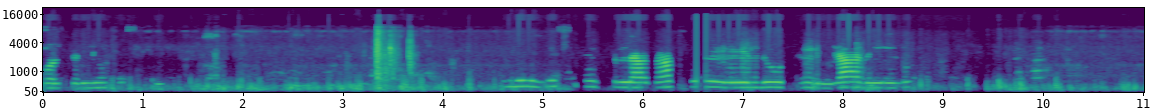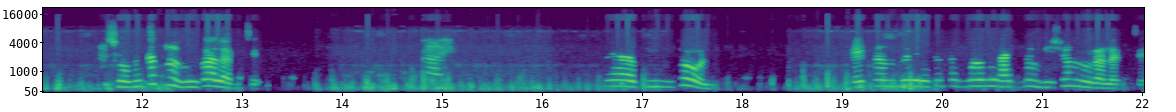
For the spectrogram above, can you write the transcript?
বলতে লিঙ্গুইস্টিক লিঙ্গুইস্টিক লাগাতে লুটলিয়া রে ছবিটা পুরো রুগা লাগছে হ্যাঁ ভীষণ এখান থেকে একদম ভীষণ রোগা লাগছে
